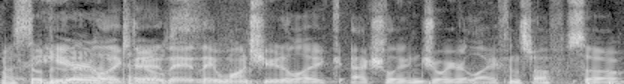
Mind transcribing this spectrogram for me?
I still do that here, like they, they they want you to like actually enjoy your life and stuff. So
